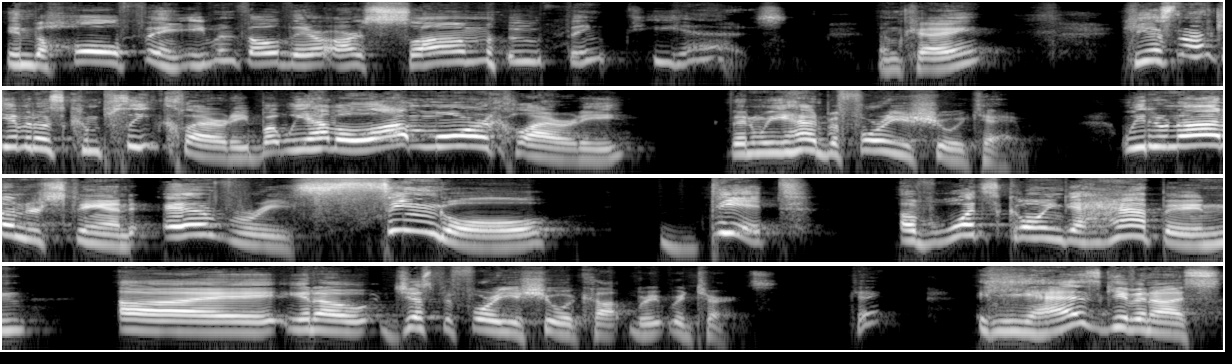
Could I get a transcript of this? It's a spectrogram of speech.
in the whole thing, even though there are some who think he has. Okay? He has not given us complete clarity, but we have a lot more clarity than we had before Yeshua came. We do not understand every single bit of what's going to happen, uh, you know, just before Yeshua returns. Okay? He has given us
